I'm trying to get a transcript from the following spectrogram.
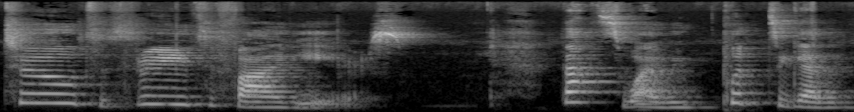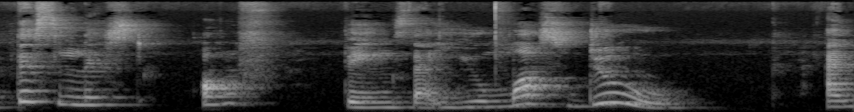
two to three to five years. That's why we put together this list of things that you must do and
